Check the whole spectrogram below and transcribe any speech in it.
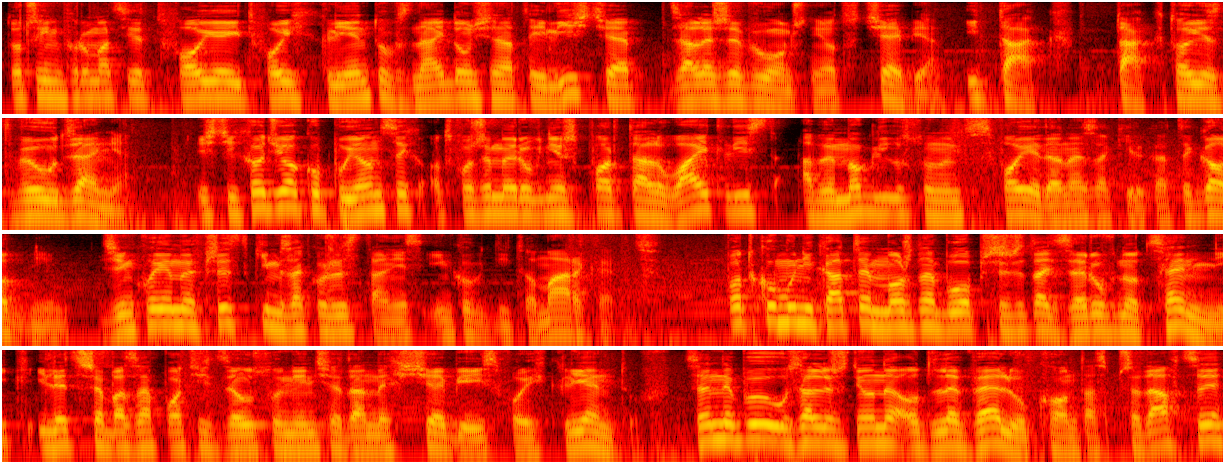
To czy informacje Twoje i Twoich klientów znajdą się na tej liście, zależy wyłącznie od Ciebie. I tak, tak, to jest wyłudzenie. Jeśli chodzi o kupujących, otworzymy również portal Whitelist, aby mogli usunąć swoje dane za kilka tygodni. Dziękujemy wszystkim za korzystanie z Incognito Market. Pod komunikatem można było przeczytać zarówno cennik, ile trzeba zapłacić za usunięcie danych siebie i swoich klientów. Ceny były uzależnione od levelu konta sprzedawcy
